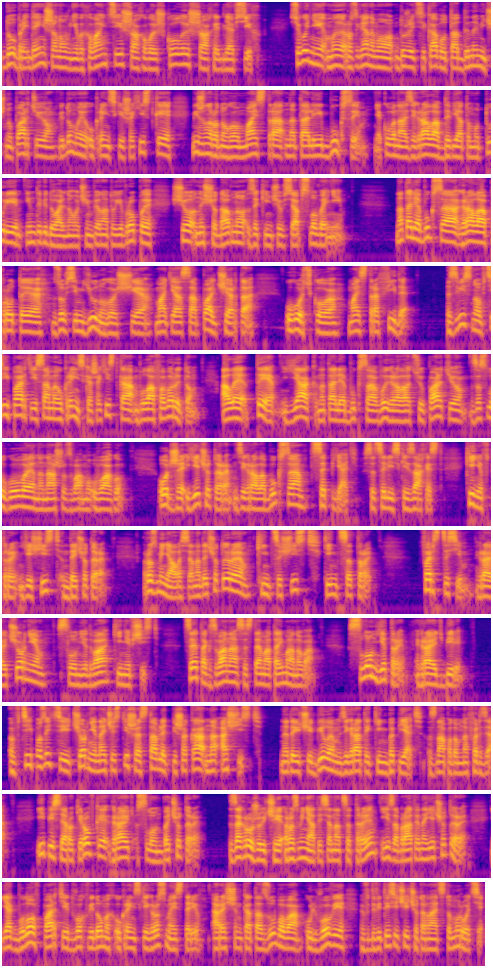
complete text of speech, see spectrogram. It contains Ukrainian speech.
Добрий день, шановні вихованці шахової школи Шахи для всіх. Сьогодні ми розглянемо дуже цікаву та динамічну партію відомої української шахістки міжнародного майстра Наталії Букси, яку вона зіграла в дев'ятому турі індивідуального чемпіонату Європи, що нещодавно закінчився в Словенії. Наталія Букса грала проти зовсім юного ще Матіаса Пальчерта, угорського майстра Фіде. Звісно, в цій партії саме українська шахістка була фаворитом, але те, як Наталія Букса виграла цю партію, заслуговує на нашу з вами увагу. Отже, Е4 зіграла Букса, С5, сицилійський захист, кінь F3, Е6, Д4. Розмінялася на Д4, кінь С6, кінь С3. Ферзь С7 грають чорні, слон Е2, кінь F6. Це так звана система Тайманова. Слон Е3 грають білі. В цій позиції чорні найчастіше ставлять пішака на А6, не даючи білим зіграти кінь Б5 з нападом на ферзя, і після рокіровки грають слон Б4, загрожуючи розмінятися на С3 і забрати на Е4, як було в партії двох відомих українських гросмейстерів Арещенка та Зубова у Львові в 2014 році.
